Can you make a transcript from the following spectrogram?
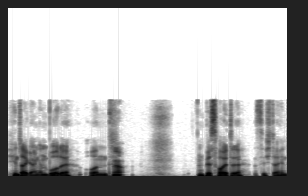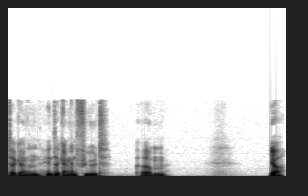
hintergangen wurde und ja. bis heute sich da hintergangen, hintergangen fühlt. Ähm, ja,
